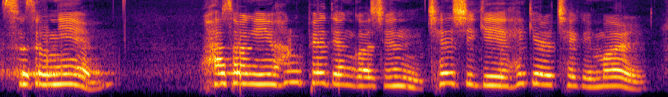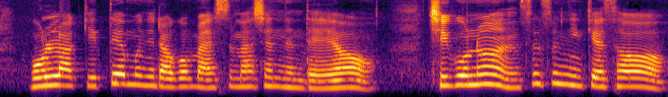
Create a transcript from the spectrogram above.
스승님, 화성이 황폐된 것은 채식이 해결 책임을 몰랐기 때문이라고 말씀하셨는데요. 지구는 스승님께서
